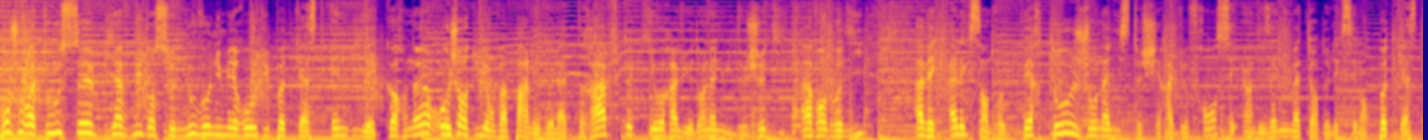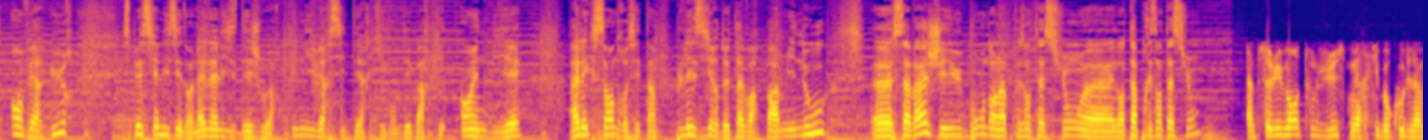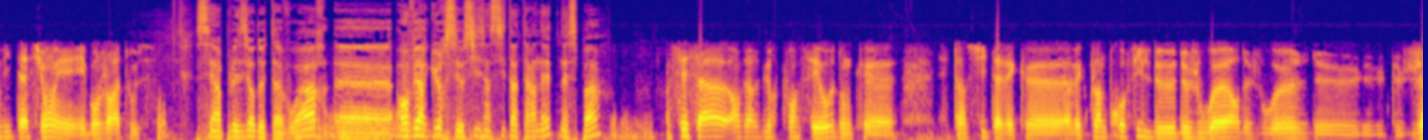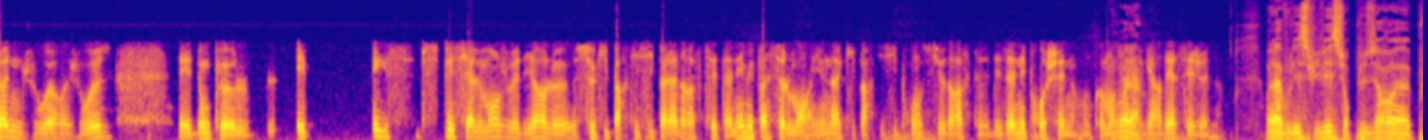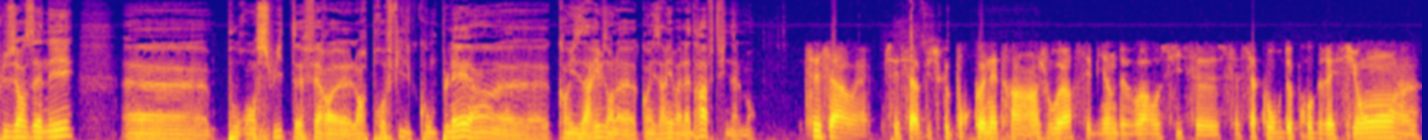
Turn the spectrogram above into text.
Bonjour à tous, bienvenue dans ce nouveau numéro du podcast NBA Corner. Aujourd'hui, on va parler de la draft qui aura lieu dans la nuit de jeudi à vendredi avec Alexandre Berthaud, journaliste chez Radio France et un des animateurs de l'excellent podcast Envergure, spécialisé dans l'analyse des joueurs universitaires qui vont débarquer en NBA. Alexandre, c'est un plaisir de t'avoir parmi nous. Euh, ça va, j'ai eu bon dans la présentation, euh, dans ta présentation? Absolument, tout juste. Merci beaucoup de l'invitation et, bonjour à tous. C'est un plaisir de t'avoir. Euh, Envergure, c'est aussi un site internet, n'est-ce pas? C'est ça, envergure.co. Donc euh, c'est un site avec euh, avec plein de profils de, de joueurs, de joueuses, de, de, jeunes joueurs et joueuses. Et donc et et spécialement, je veux dire, le, ceux qui participent à la draft cette année, mais pas seulement. Il y en a qui participeront aussi au draft des années prochaines. On commence à les regarder assez jeunes. Voilà, vous les suivez sur plusieurs euh, plusieurs années euh, pour ensuite faire euh, leur profil complet hein, quand ils arrivent dans la quand ils arrivent à la draft finalement. C'est ça, ouais, c'est ça. Puisque pour connaître un, joueur, c'est bien de voir aussi ce, sa courbe de progression.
